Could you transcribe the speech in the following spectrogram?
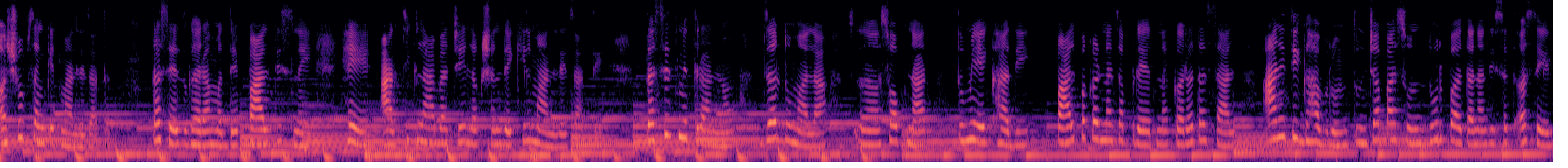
अशुभ संकेत मानले जातात. तसेच घरामध्ये पाल दिसणे हे आर्थिक लाभाचे लक्षण देखील मानले जाते. तसेच मित्रांनो जर तुम्हाला स्वप्नात तुम्ही एखादी पाल पकडण्याचा प्रयत्न करत असाल आणि ती घाबरून तुमच्यापासून दूर पळताना दिसत असेल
